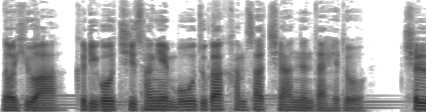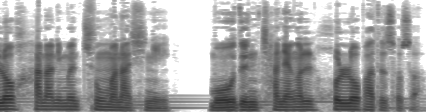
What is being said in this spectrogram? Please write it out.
너희와 그리고 지상의 모두가 감사치 않는다 해도 실로 하나님은 충만하시니 모든 찬양을 홀로 받으소서.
